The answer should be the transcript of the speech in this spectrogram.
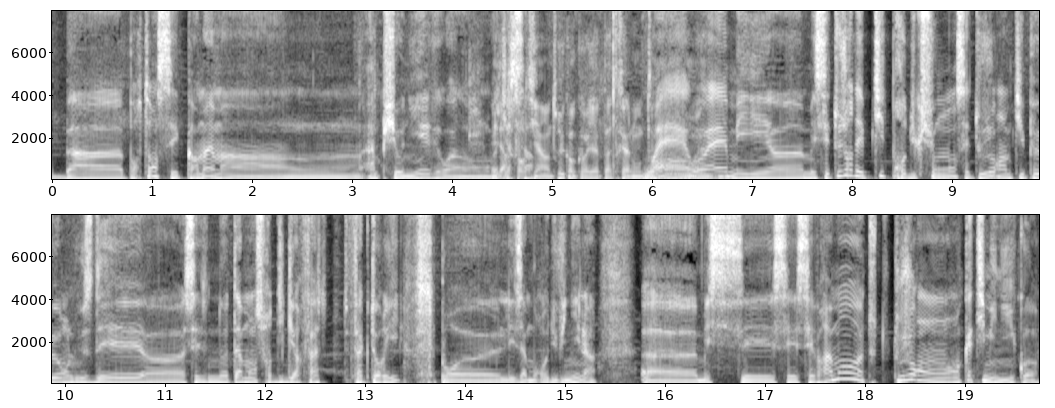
Bah pourtant c'est quand même un, un pionnier. Quoi, on va Il a ça. ressorti un truc encore il y a pas très longtemps. Ouais, ouais, mais mais c'est toujours des petites productions, c'est toujours un petit peu en loose day. c'est notamment sur Digger Fa- Factory pour les amoureux du vinyle. Euh, mais c'est vraiment toujours en, en catimini quoi.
